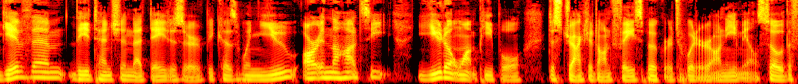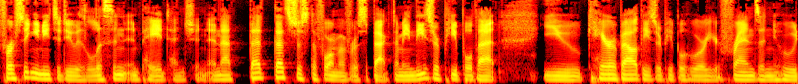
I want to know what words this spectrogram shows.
give them the attention that they deserve because when you are in the hot seat, you don't want people distracted on Facebook or Twitter on email. So the first thing you need to do is listen and pay attention. And that that that's just a form of respect. I mean, these are people that you care about. These are people who are your friends and who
